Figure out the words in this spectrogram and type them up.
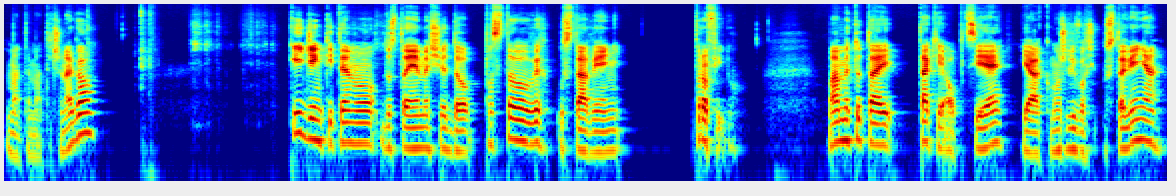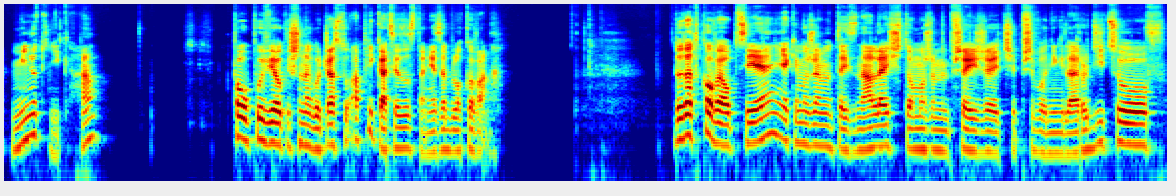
matematycznego. I dzięki temu dostajemy się do podstawowych ustawień profilu. Mamy tutaj takie opcje jak możliwość ustawienia minutnika. Po upływie określonego czasu aplikacja zostanie zablokowana. Dodatkowe opcje, jakie możemy tutaj znaleźć, to możemy przejrzeć przewodnik dla rodziców,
